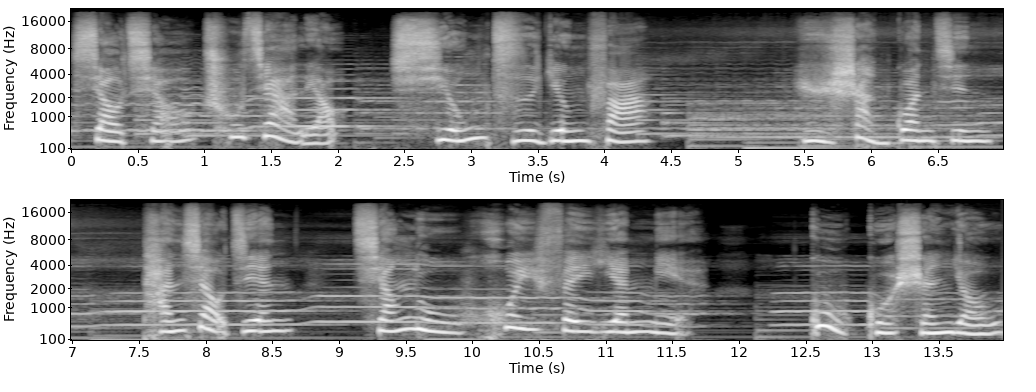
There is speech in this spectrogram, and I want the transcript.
小乔出嫁了，雄姿英发。羽扇纶巾，谈笑间，樯橹灰飞烟灭。故国神游，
